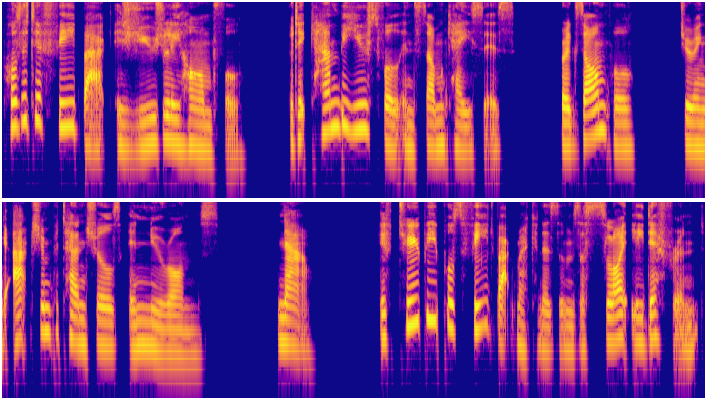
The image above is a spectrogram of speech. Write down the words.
Positive feedback is usually harmful, but it can be useful in some cases. For example, during action potentials in neurons. Now, if two people's feedback mechanisms are slightly different,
